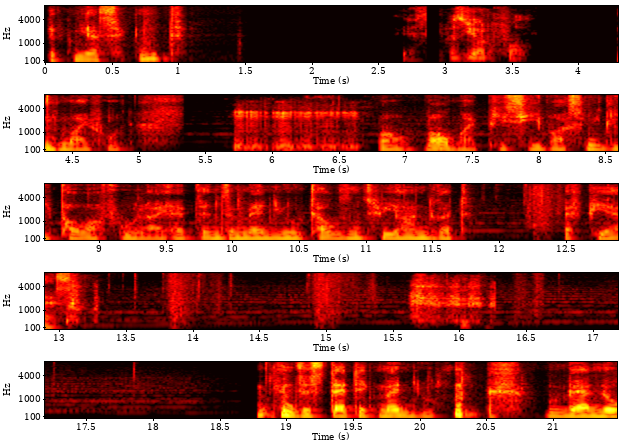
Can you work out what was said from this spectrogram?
Give me a second. Yes, it was your fault. My fault. Wow, oh, wow, my PC was really powerful. I had in the menu 1300 FPS. in the static menu where no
